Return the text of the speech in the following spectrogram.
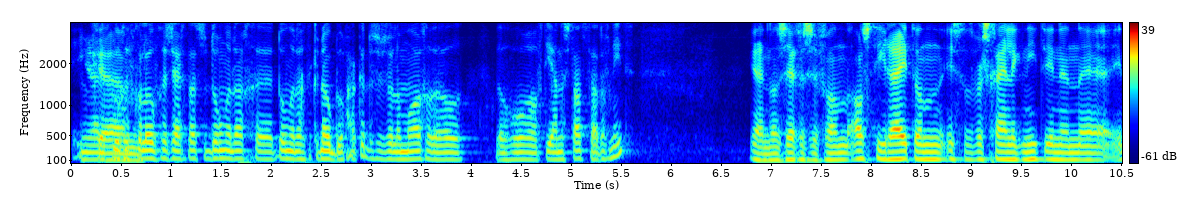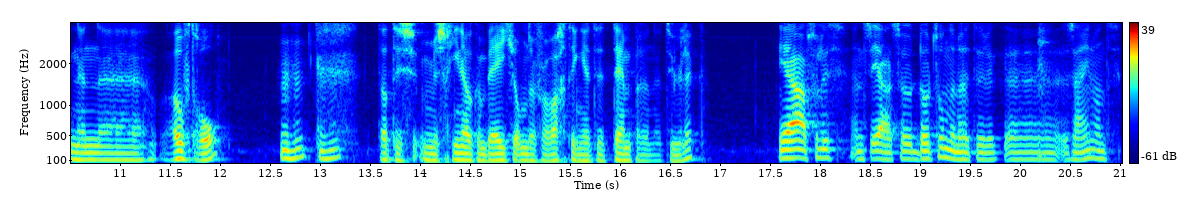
Ik, ja, de ploeg um, heeft geloof gezegd dat ze donderdag, uh, donderdag de knoop doorhakken. Dus we zullen morgen wel, wel horen of die aan de stad staat of niet. Ja, en dan zeggen ze van als die rijdt, dan is dat waarschijnlijk niet in een, uh, in een uh, hoofdrol. Mm -hmm, mm -hmm. Dat is misschien ook een beetje om de verwachtingen te temperen natuurlijk. Ja, absoluut. En ja, zou doodzonde natuurlijk zijn, want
